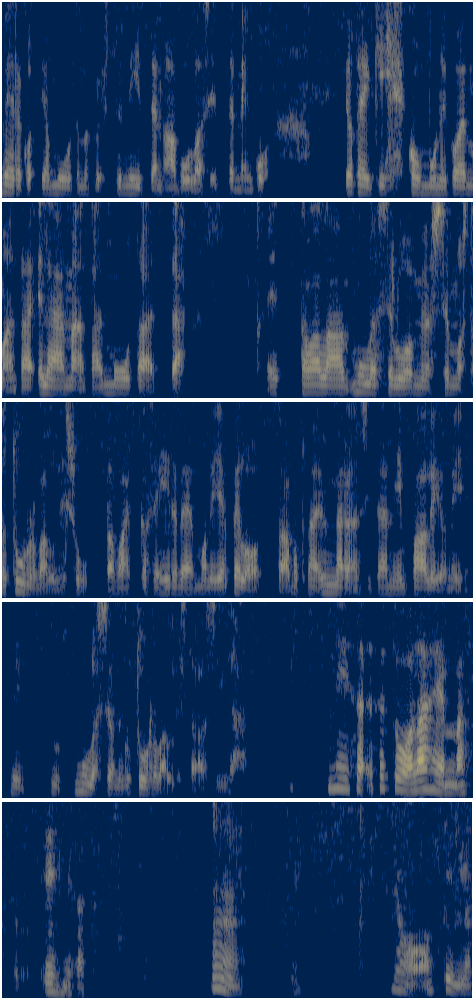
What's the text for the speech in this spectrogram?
verkot ja muuta, mä pystyn niiden avulla sitten niin kuin jotenkin kommunikoimaan tai elämään tai muuta, että, että tavallaan mulle se luo myös semmoista turvallisuutta, vaikka se hirveän monia pelottaa, mutta mä ymmärrän sitä niin paljon, niin, niin mulle se on niin kuin turvallista asiaa. Niin, se, se tuo lähemmäs ihmiset. Mm. Joo. Kyllä.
